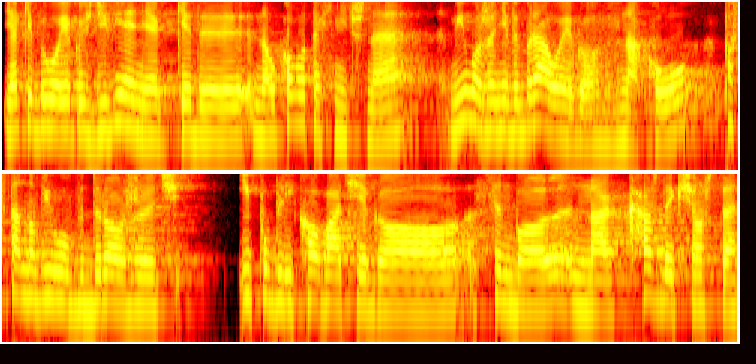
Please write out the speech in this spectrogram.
Jakie było jego zdziwienie, kiedy naukowo-techniczne, mimo że nie wybrało jego znaku, postanowiło wdrożyć i publikować jego symbol na każdej książce,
